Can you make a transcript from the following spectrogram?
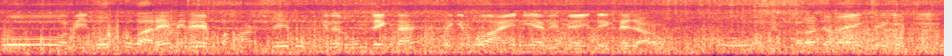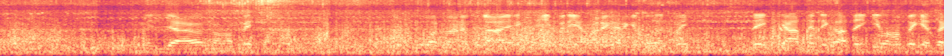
तो अभी दोस्त लोग आ रहे हैं मेरे पहाड़ से तो उनके लिए रूम देखना है, लेकिन वो आए नहीं अभी, मैं ही देखने जा रहा हूँ। तो अभी पता चला एक जगह की मिल जाएगा कहाँ पे। तो वरना ने बुलाया एक कहीं पर ही हमारे घर के बगल में। देख के आते दिखाते हैं कि वहाँ पे कैसा,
